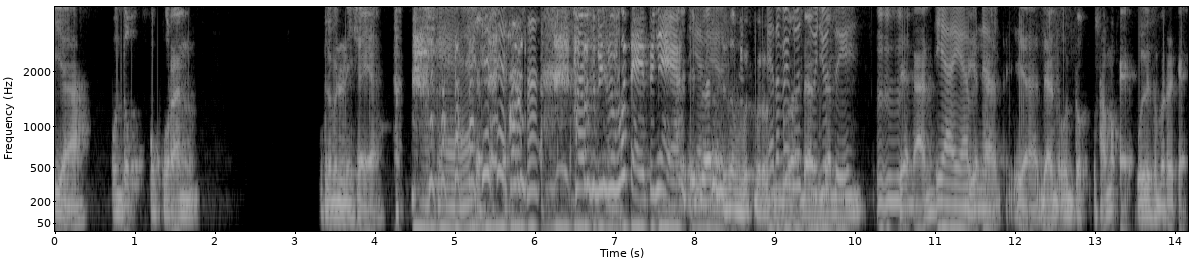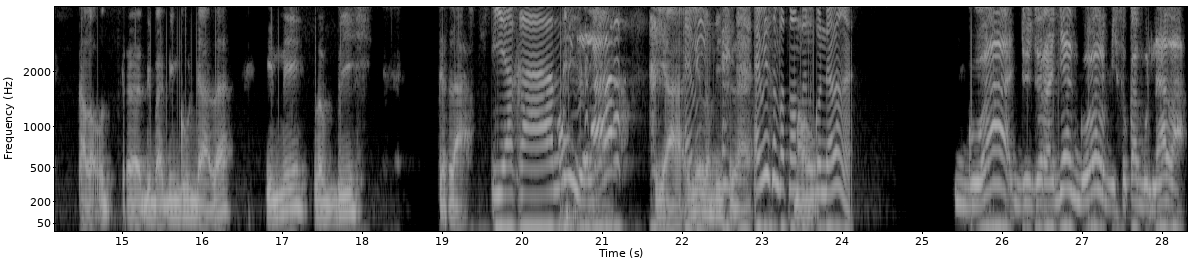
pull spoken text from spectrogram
iya untuk ukuran film Indonesia ya. Oke. Okay. harus disebut ya itunya ya. Itu harus disebut menurut Ya tapi gue setuju dan, sih. Iya kan? Iya iya benar. Iya kan? dan untuk sama kayak Uli sebenarnya kayak kalau uh, dibanding Gundala ini lebih jelas. Iya kan? Oh iya. Iya, ini lebih jelas. Emi sempat nonton Mau... Gundala nggak? Gua jujur aja gue lebih suka Gundala.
